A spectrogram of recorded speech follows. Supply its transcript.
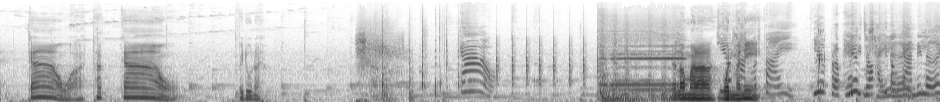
ดเก้าอะถ้าเก้าไปดูหน่อย เก้าเดี๋ยวเรามาวนมานี่เที่ยวทงรถไฟเลือกประเภทที่จะใช้เลยต้องการได้เลย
